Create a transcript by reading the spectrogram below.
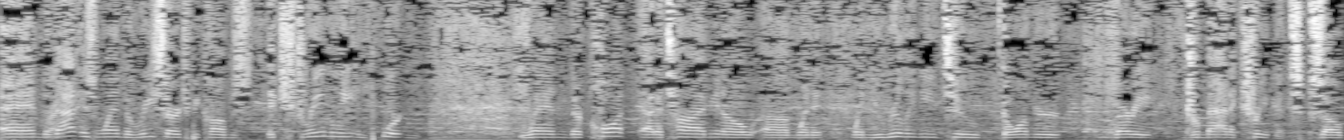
and that is when the research becomes extremely important. When they're caught at a time, you know, um, when it when you really need to go under very dramatic treatments. So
